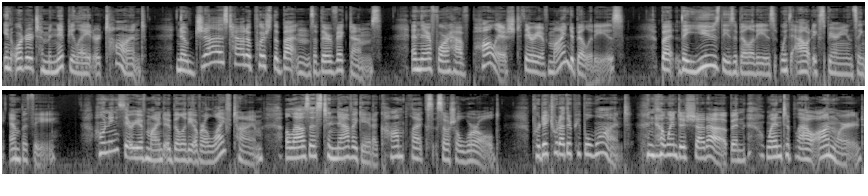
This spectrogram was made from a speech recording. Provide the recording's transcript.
in order to manipulate or taunt, know just how to push the buttons of their victims and therefore have polished theory of mind abilities, but they use these abilities without experiencing empathy. Honing theory of mind ability over a lifetime allows us to navigate a complex social world, predict what other people want, know when to shut up and when to plow onward,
